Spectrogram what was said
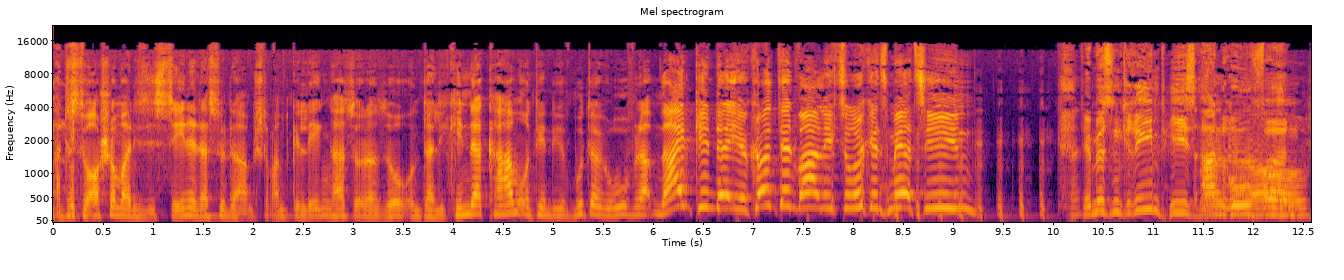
Hattest du auch schon mal diese Szene, dass du da am Strand gelegen hast oder so und dann die Kinder kamen und dir die Mutter gerufen hat, nein Kinder, ihr könnt den Wal nicht zurück ins Meer ziehen. Wir müssen Greenpeace anrufen.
